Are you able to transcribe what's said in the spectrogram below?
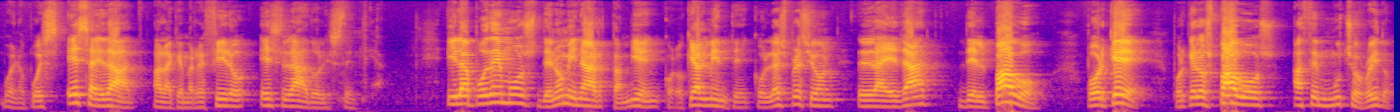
Bueno, pues esa edad a la que me refiero es la adolescencia, y la podemos denominar también, coloquialmente, con la expresión la edad del pavo. ¿Por qué? Porque los pavos hacen mucho ruido,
